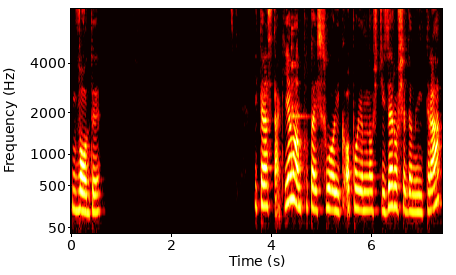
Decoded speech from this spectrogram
wody. I teraz tak, ja mam tutaj słoik o pojemności 0,7 litra.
